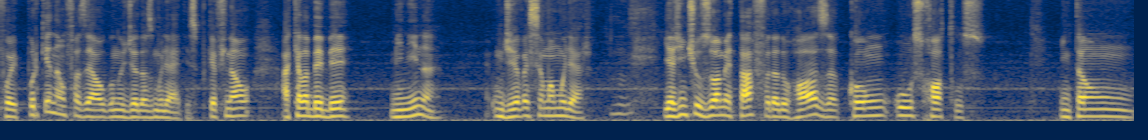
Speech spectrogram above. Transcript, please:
foi, por que não fazer algo no Dia das Mulheres? Porque afinal, aquela bebê menina, um dia vai ser uma mulher. Uhum. E a gente usou a metáfora do rosa com os rótulos. Então,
